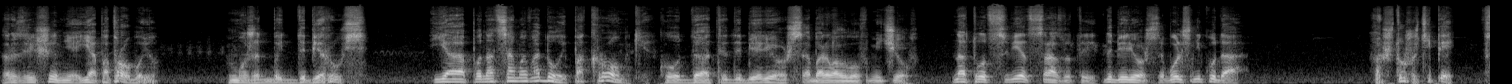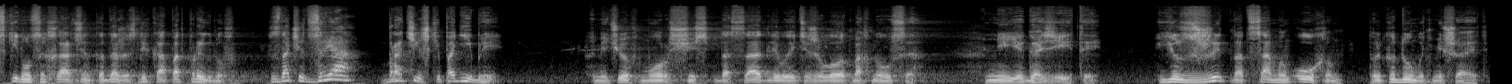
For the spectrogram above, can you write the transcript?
разреши мне, я попробую. Может быть, доберусь. Я понад самой водой, по кромке». «Куда ты доберешься?» — оборвал его Фомичев. На тот свет сразу ты доберешься, больше никуда. А что же теперь? Вскинулся Харченко, даже слегка подпрыгнув. Значит, зря братишки погибли. Хомячев, морщись, досадливо и тяжело отмахнулся. Не ягози ты. юзжит над самым ухом, только думать мешает.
